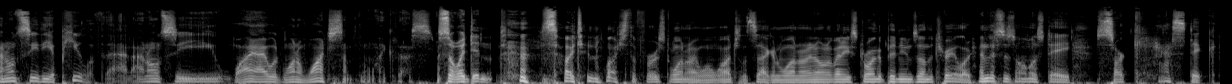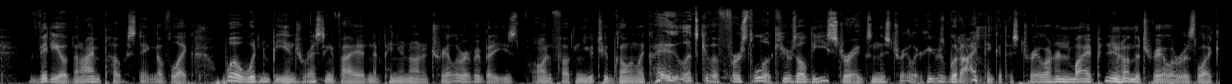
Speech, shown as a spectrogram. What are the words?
I don't see the appeal of that. I don't see why I would want to watch something like this. So I didn't. so I didn't watch the first one. I won't watch the second one. And I don't have any strong opinions on the trailer. And this is almost a sarcastic video that I'm posting of like, whoa, wouldn't it be interesting if I had an opinion on a trailer? Everybody's on fucking YouTube going like, hey, let's give a first look. Here's all the Easter eggs in this trailer. Here's what I think of this trailer. And my opinion on the trailer is like,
